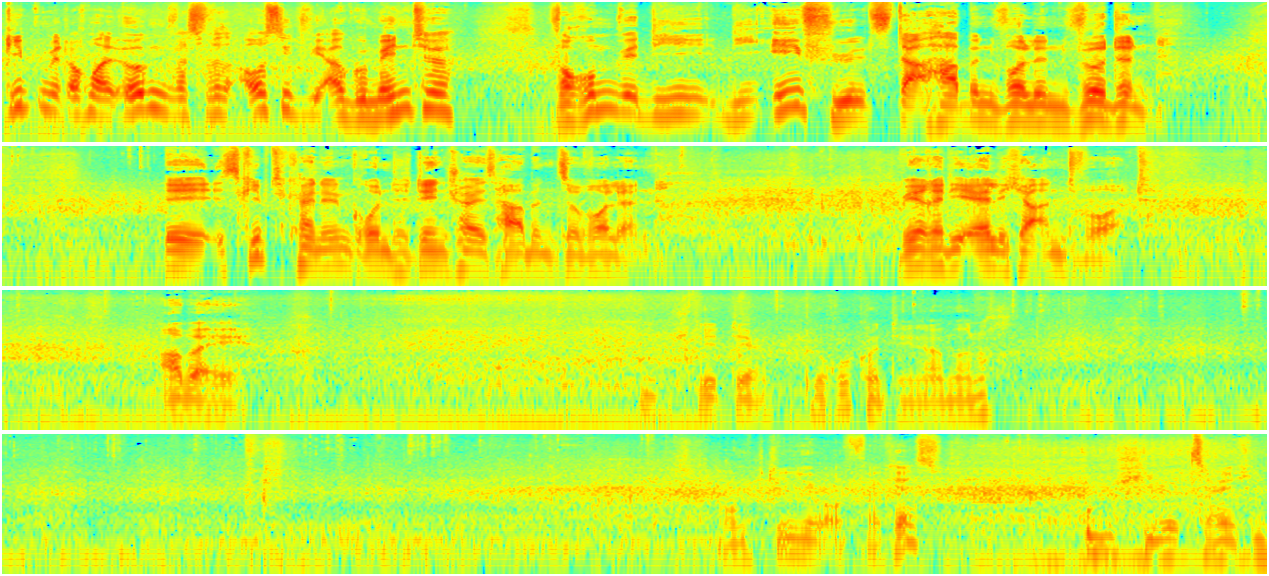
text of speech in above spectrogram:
gib mir doch mal irgendwas, was aussieht wie Argumente, warum wir die, die E-Fühls da haben wollen würden. Äh, es gibt keinen Grund, den Scheiß haben zu wollen. Wäre die ehrliche Antwort. Aber hey, steht der Bürocontainer immer noch. Warum stehen hier überhaupt Verkehrsumschiebezeichen?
